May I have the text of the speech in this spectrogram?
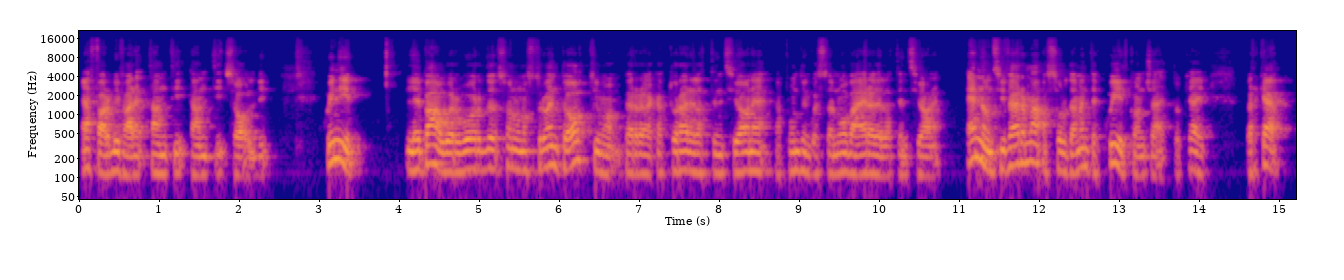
e a farvi fare tanti tanti soldi. Quindi le power word sono uno strumento ottimo per catturare l'attenzione appunto in questa nuova era dell'attenzione e non si ferma assolutamente qui il concetto, ok? Perché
